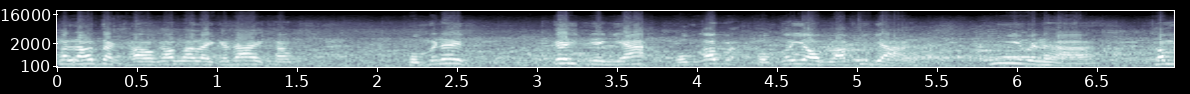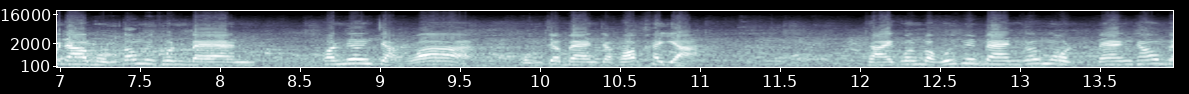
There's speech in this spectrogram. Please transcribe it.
ก็แล้วแต่เขาครับอะไรก็ได้ครับ ผมไม่ได้ก็อย่างเงี้ยผมก็ผมก็ยอมรับทุกอย่างไม่มีปัญหา ธรรมดาผมต้องเป็นคนแบนเพราะเนื่องจากว่าผมจะแบนเฉพาะขยะหลายคนบอกว่าไปแบนเขาหมดแบนเขาแบ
